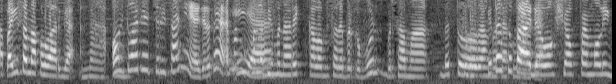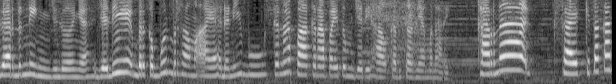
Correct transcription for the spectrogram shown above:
apalagi sama keluarga. Nah, oh itu ada ceritanya ya. Ceritanya emang Iya. lebih menarik kalau misalnya berkebun bersama Betul. seluruh Kita anggota suka keluarga. ada workshop family gardening judulnya. Jadi berkebun bersama ayah dan ibu. Kenapa? Kenapa itu menjadi hal concern yang menarik? Karena saya kita kan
